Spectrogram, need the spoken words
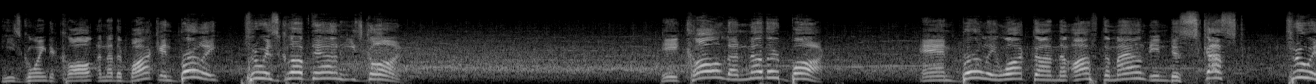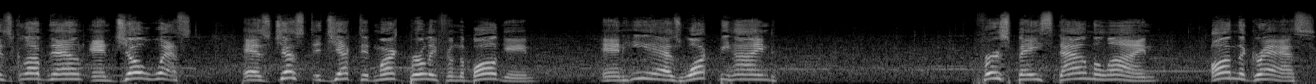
he's going to call another balk. And Buehrle threw his glove down. He's gone. He called another balk, and Buehrle walked on the off the mound in disgust, threw his glove down, and Joe West has just ejected Mark Buehrle from the ball game, and he has walked behind first base down the line on the grass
